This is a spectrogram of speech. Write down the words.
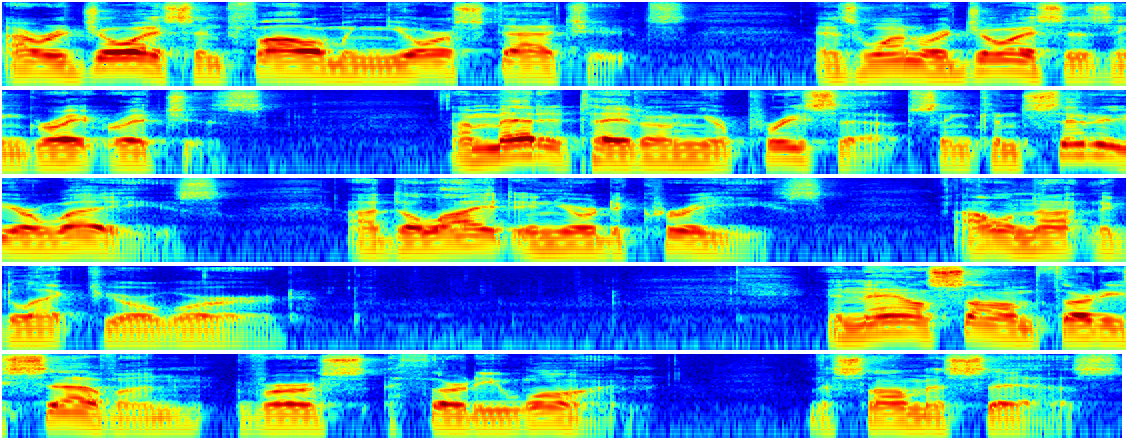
I rejoice in following your statutes, as one rejoices in great riches. I meditate on your precepts and consider your ways. I delight in your decrees. I will not neglect your word. And now, Psalm 37, verse 31. The psalmist says,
